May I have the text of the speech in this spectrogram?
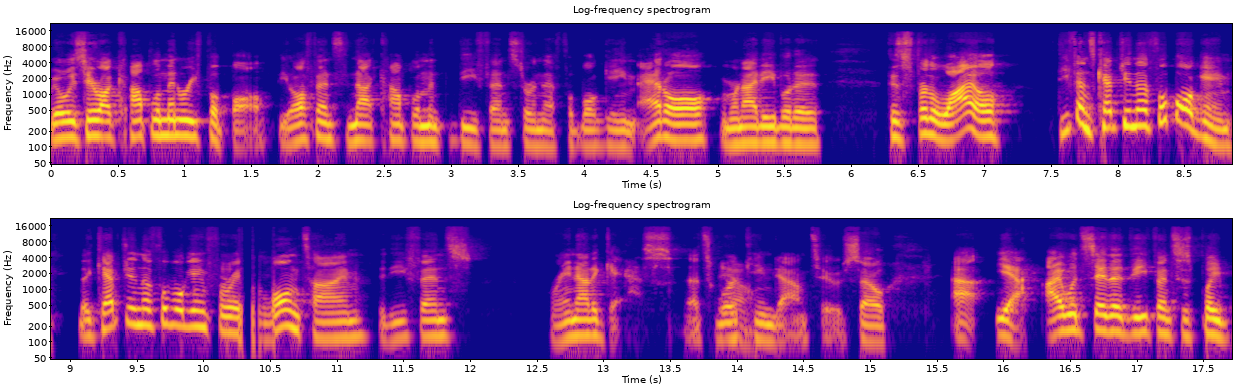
we always hear about complementary football. The offense did not complement the defense during that football game at all. And we're not able to, because for the while, defense kept you in that football game. They kept you in the football game for a long time. The defense ran out of gas. That's where yeah. it came down to. So, uh, yeah, I would say that defense has played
